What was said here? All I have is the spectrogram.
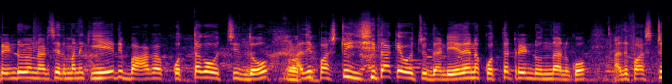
ట్రెండ్లో నడిచేది మనకి ఏది బాగా కొత్తగా వచ్చిందో అది ఫస్ట్ ఇషితాకే వచ్చుద్దండి. ఏదైనా కొత్త ట్రెండ్ ఉందనుకో అది ఫస్ట్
